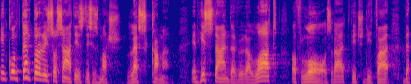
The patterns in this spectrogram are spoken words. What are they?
in contemporary societies, this is much less common. In his time, there were a lot of laws, right, which defi- de-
